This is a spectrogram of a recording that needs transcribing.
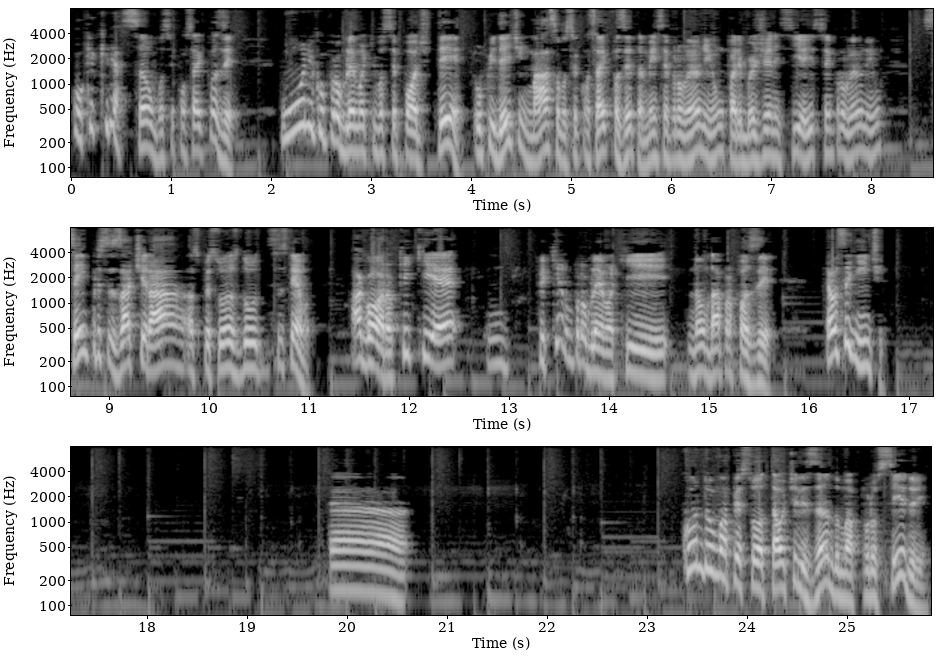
qualquer criação você consegue fazer. O único problema que você pode ter, update em massa você consegue fazer também sem problema nenhum, Firebird gerencia isso sem problema nenhum, sem precisar tirar as pessoas do sistema. Agora, o que, que é um pequeno problema que não dá para fazer? É o seguinte. É... Quando uma pessoa está utilizando uma procedure,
